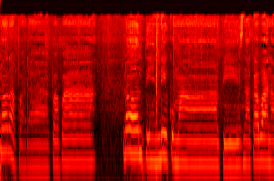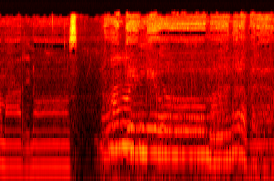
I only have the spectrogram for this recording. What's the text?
Nona para papa, non tindiku norapara nontindi kumapis nakavana marinos Non tindio ma nora para,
